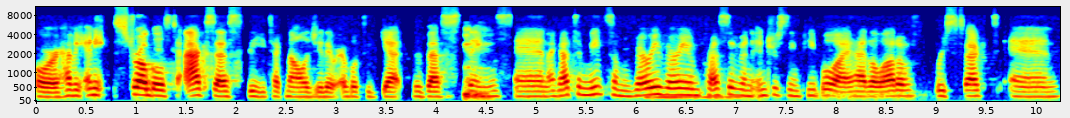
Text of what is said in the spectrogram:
or having any struggles to access the technology they were able to get the best Mhm. things and i got to meet some very very impressive and interesting people i had a lot of respect and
